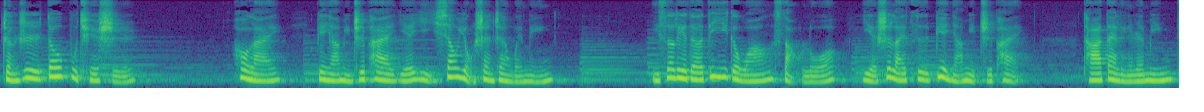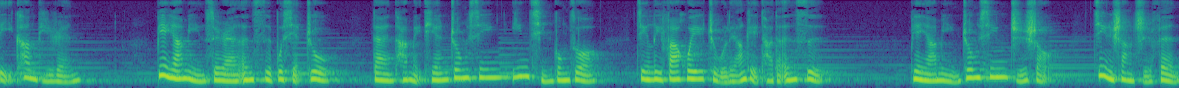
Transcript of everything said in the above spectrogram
整日都不缺食。后来，便雅悯支派也以骁勇善战闻名。以色列的第一个王扫罗也是来自便雅悯支派，他带领人民抵抗敌人。便雅悯虽然恩赐不显著，但他每天忠心殷勤工作，尽力发挥主粮给他的恩赐。便雅悯忠心职守，尽上职分，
